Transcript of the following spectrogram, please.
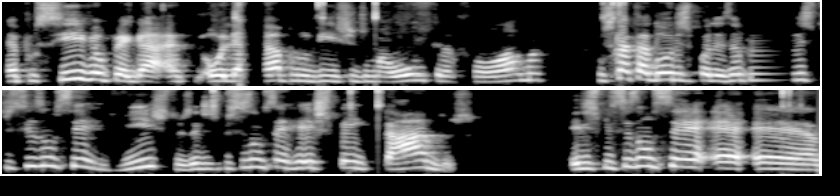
É possível pegar, olhar para o lixo de uma outra forma. Os catadores, por exemplo, eles precisam ser vistos, eles precisam ser respeitados, eles precisam ser. É, é,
